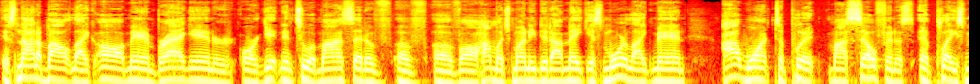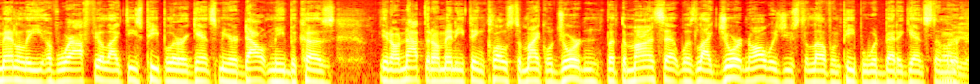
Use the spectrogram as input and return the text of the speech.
it's not about like, oh man, bragging or or getting into a mindset of of of oh, how much money did I make. It's more like, man, I want to put myself in a, a place mentally of where I feel like these people are against me or doubt me because you know, not that I'm anything close to Michael Jordan, but the mindset was like Jordan always used to love when people would bet against him Oh, or, yeah.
